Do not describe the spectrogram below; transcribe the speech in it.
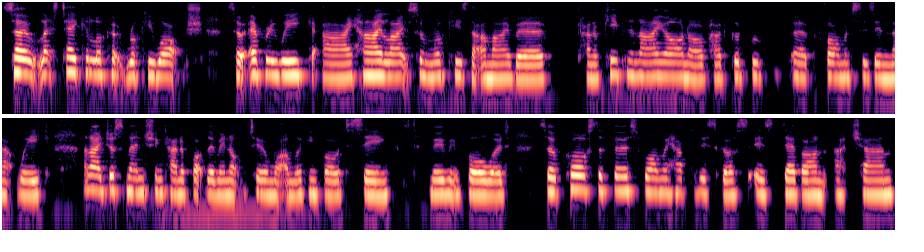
So let's take a look at Rookie Watch. So every week I highlight some rookies that I'm either kind of keeping an eye on or have had good uh, performances in that week. And I just mentioned kind of what they've been up to and what I'm looking forward to seeing moving forward. So, of course, the first one we have to discuss is De'Von Achane.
